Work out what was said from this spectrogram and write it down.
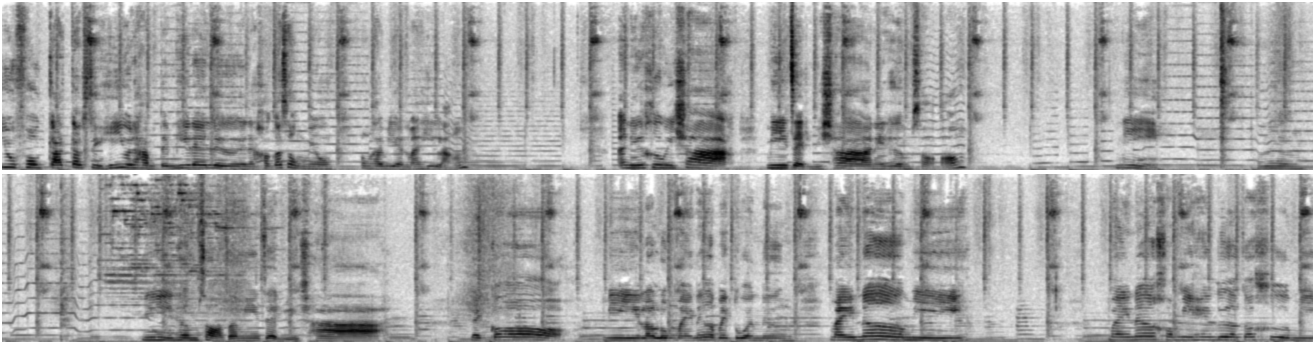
อยู่โฟกัสกับสิ่งที่อยู่ทำเต็มที่ได้เลยแล้วเขาก็ส่งเมลลงทะเบียนมาทีหลัง อันนี้คือวิชามี 7 วิชาในเทอม2 นี่หนึ่งนี่เทอมสองจะมี 7 วิชา แล้วก็ มีเราลงไมเนอร์ไปตัวหนึ่งไมเนอร์มีไมเนอร์เขามีให้เลือกก็คือมี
